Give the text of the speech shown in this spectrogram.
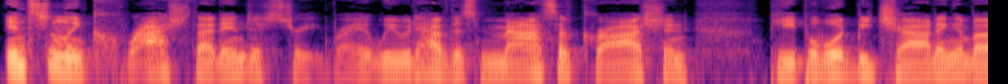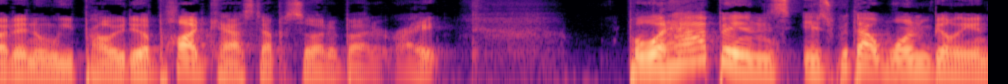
instantly crash that industry, right? We would have this massive crash and people would be chatting about it and we'd probably do a podcast episode about it, right? But what happens is with that $1 billion,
